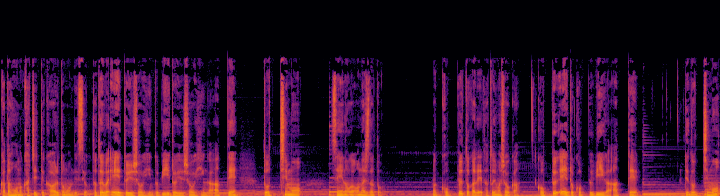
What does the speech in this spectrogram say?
片方の価値って変わると思うんですよ。例えば A という商品と B という商品があって、どっちも性能が同じだと。まあ、コップとかで例えましょうか。コップ A とコップ B があって、で、どっちも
